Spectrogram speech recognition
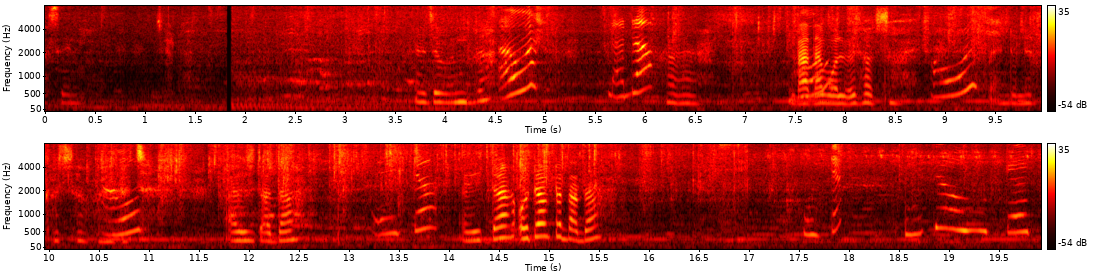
আসেনি? এই যে বন্ধুরা। হ্যাঁ। দাদা বলবে সবসময়। প্যান্ডেলের কাজ সব হয়ে গেছে। আয়ুষ দাদা। এইটা? ওটা একটা দাদা। মনে ঢুকে পড়বে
